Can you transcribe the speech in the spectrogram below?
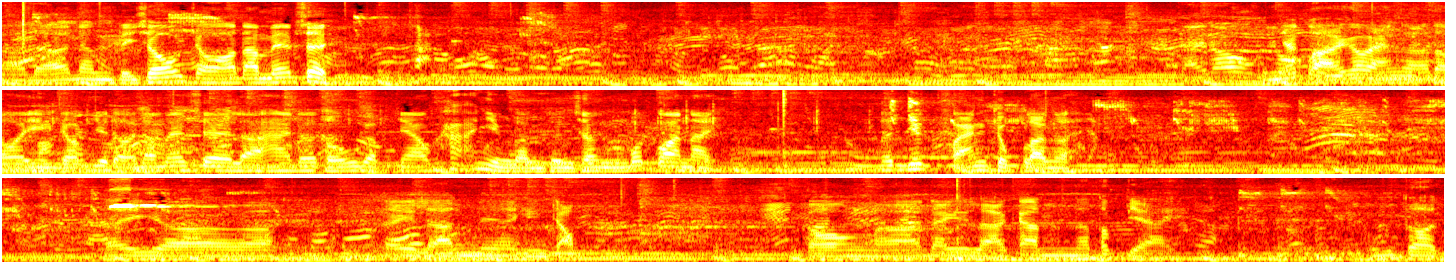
à, đã nâng tỷ số cho Đam FC Mình nhắc lại các bạn ờ, đội hiện trọng với đội Đam FC là hai đối thủ gặp nhau khá nhiều lần trên sân Bốt này. Ít nhất khoảng chục lần rồi. Đây ờ, đây là anh hiện Trọng còn à, đây là cái anh à, tóc dài cũng biết tên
